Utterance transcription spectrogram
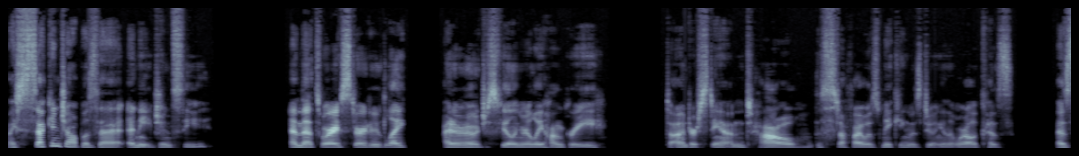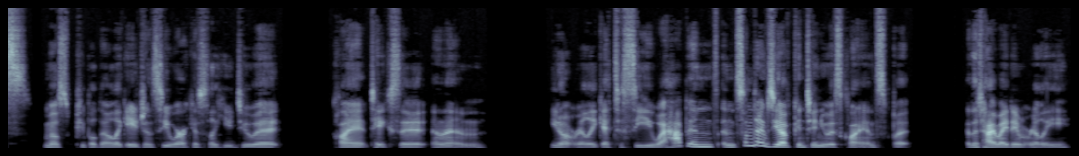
my second job was at an agency, and that's where I started. Like, I don't know, just feeling really hungry to understand how the stuff I was making was doing in the world because as most people know, like agency work is like you do it, client takes it, and then you don't really get to see what happens. And sometimes you have continuous clients, but at the time I didn't really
